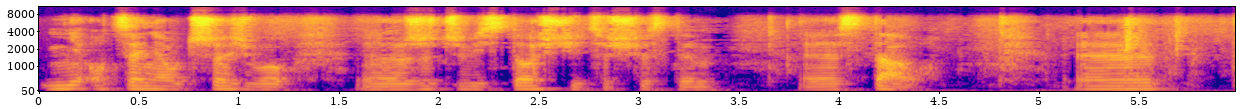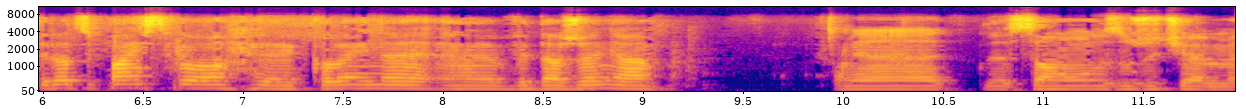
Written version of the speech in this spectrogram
nie oceniał trzeźwo e, rzeczywistości, coś się z tym stało. Drodzy Państwo, kolejne wydarzenia są z użyciem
